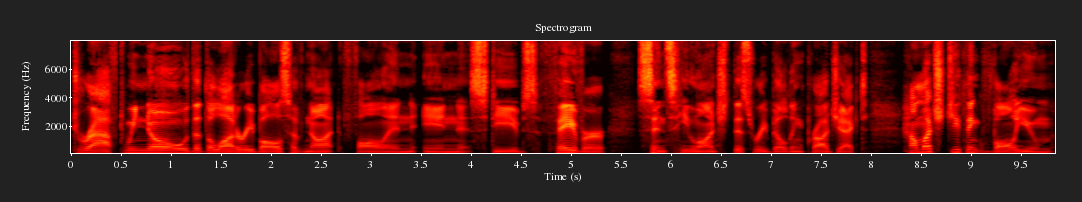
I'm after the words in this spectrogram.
draft. We know that the lottery balls have not fallen in Steve's favor since he launched this rebuilding project. How much do you think volume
